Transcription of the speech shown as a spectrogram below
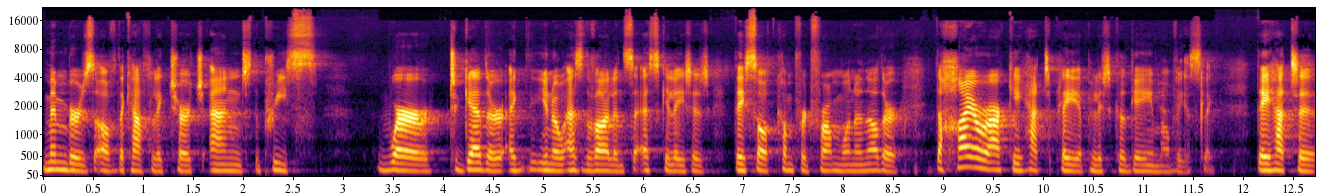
members of the Catholic Church and the priests were together, uh, you know, as the violence escalated, they sought comfort from one another. The hierarchy had to play a political game, obviously. They had to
